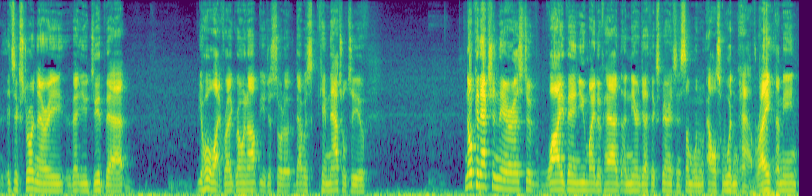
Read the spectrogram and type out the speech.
It's extraordinary that you did that your whole life, right? Growing up, you just sort of that was came natural to you. No connection there as to why then you might have had a near-death experience and someone else wouldn't have, right? I mean,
